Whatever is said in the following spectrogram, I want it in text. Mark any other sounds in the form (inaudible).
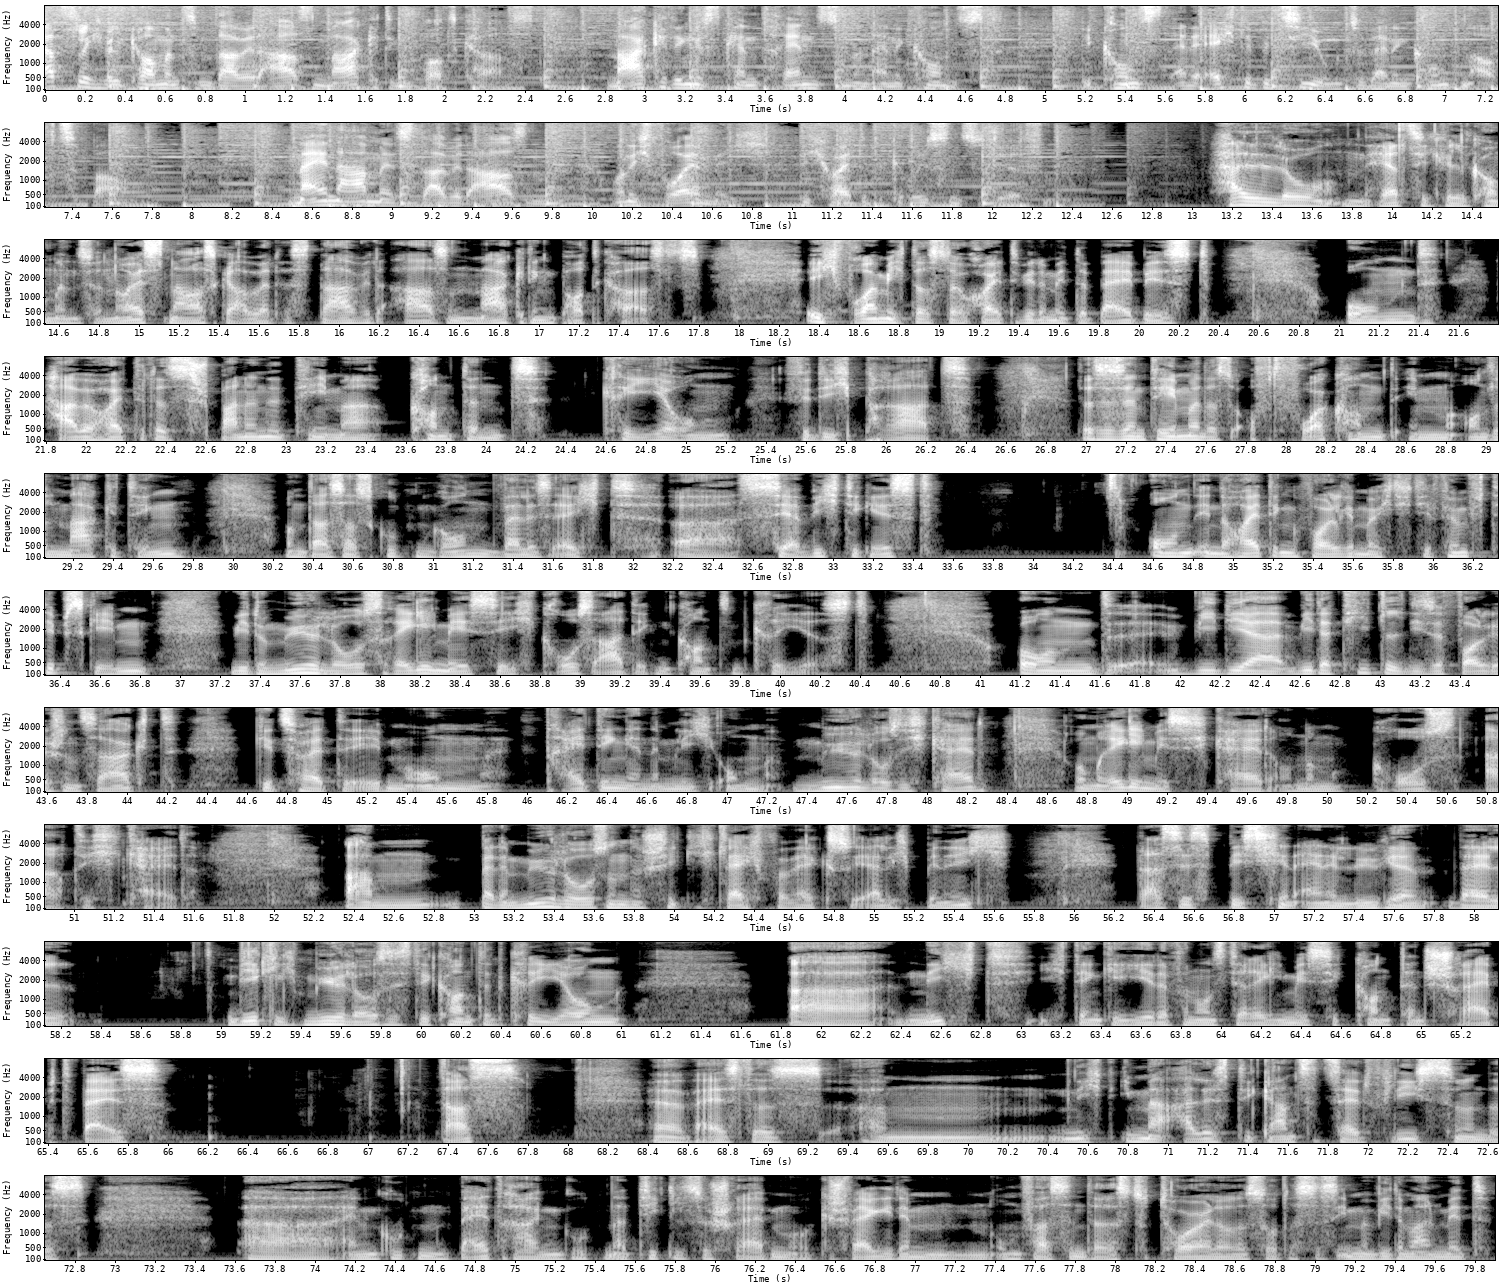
Herzlich willkommen zum David Asen Marketing Podcast. Marketing ist kein Trend, sondern eine Kunst. Die Kunst, eine echte Beziehung zu deinen Kunden aufzubauen. Mein Name ist David Asen und ich freue mich, dich heute begrüßen zu dürfen. Hallo und herzlich willkommen zur neuesten Ausgabe des David Asen Marketing Podcasts. Ich freue mich, dass du heute wieder mit dabei bist und habe heute das spannende Thema Content Kreierung für dich parat. Das ist ein Thema, das oft vorkommt im Online-Marketing und das aus gutem Grund, weil es echt äh, sehr wichtig ist. Und in der heutigen Folge möchte ich dir fünf Tipps geben, wie du mühelos regelmäßig großartigen Content kreierst. Und wie, dir, wie der Titel dieser Folge schon sagt, geht es heute eben um drei Dinge, nämlich um Mühelosigkeit, um Regelmäßigkeit und um Großartigkeit. Ähm, bei der Mühelosen schicke ich gleich vorweg, so ehrlich bin ich, das ist bisschen eine Lüge, weil wirklich mühelos ist die Content-Kreierung äh, nicht. Ich denke, jeder von uns, der regelmäßig Content schreibt, weiß das. Äh, weiß, dass ähm, nicht immer alles die ganze Zeit fließt, sondern dass äh, einen guten Beitrag, einen guten Artikel zu schreiben, geschweige denn ein umfassenderes Tutorial oder so, dass das immer wieder mal mit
